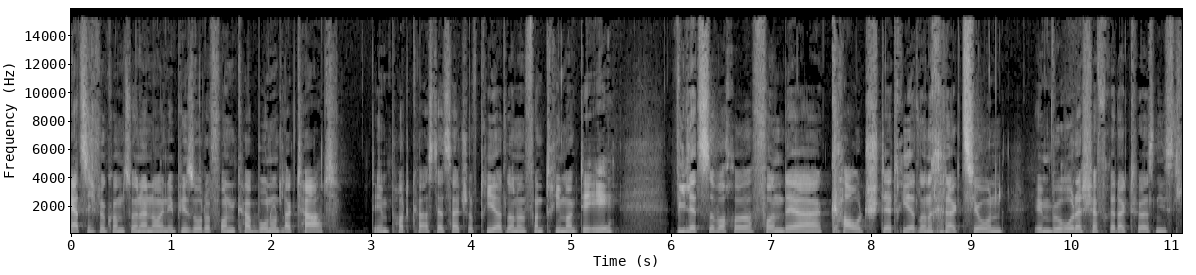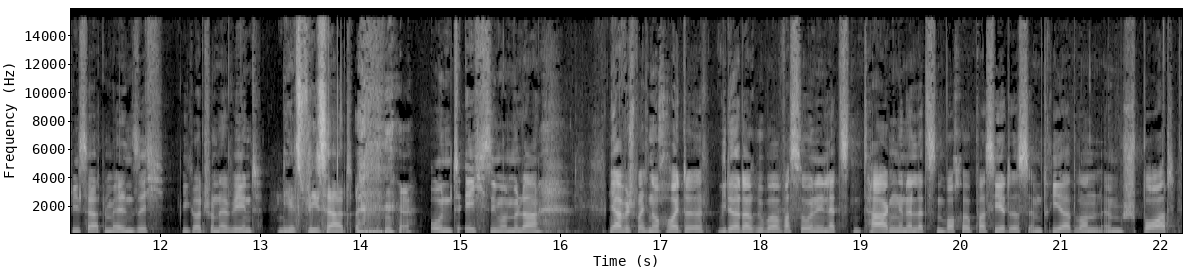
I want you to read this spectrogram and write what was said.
Herzlich willkommen zu einer neuen Episode von Carbon und Laktat, dem Podcast der Zeitschrift Triathlon und von trimark.de. Wie letzte Woche von der Couch der Triathlon-Redaktion im Büro des Chefredakteurs Nils Fließhardt melden sich, wie gerade schon erwähnt, Nils Fließhardt und ich, Simon Müller. Ja, wir sprechen auch heute wieder darüber, was so in den letzten Tagen, in der letzten Woche passiert ist im Triathlon, im Sport.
